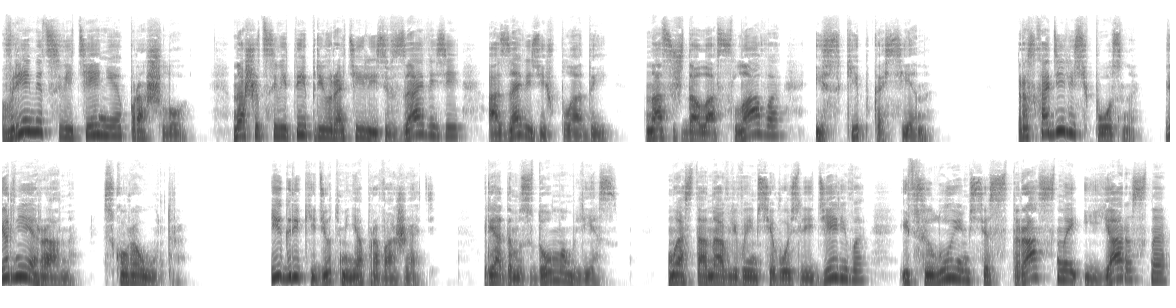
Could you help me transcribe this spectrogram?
Время цветения прошло. Наши цветы превратились в завязи, а завязи в плоды. Нас ждала слава и скипка сена. Расходились поздно, вернее рано, скоро утро. Игрик идет меня провожать. Рядом с домом лес. Мы останавливаемся возле дерева и целуемся страстно и яростно,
